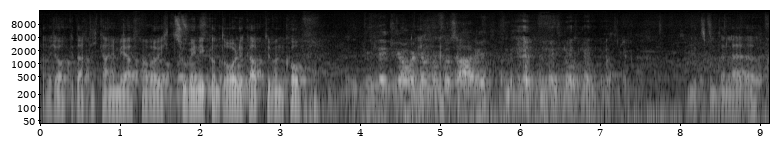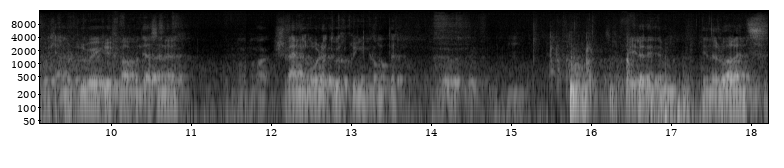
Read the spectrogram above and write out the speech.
Da habe ich auch gedacht, ich kann ihn werfen, aber habe ich zu wenig Kontrolle gehabt über den Kopf. Ich will nicht glaube ich, aber versage. Jetzt kommt dann leider, wo ich einmal drüber gegriffen habe und er seine Schweinerolle durchbringen konnte. So ein Fehler, den, den der Lorenz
